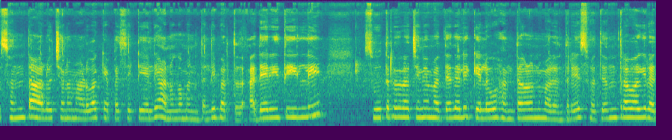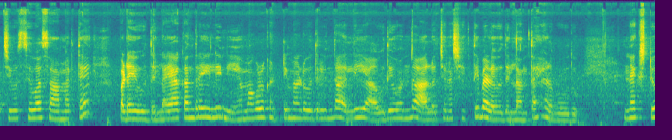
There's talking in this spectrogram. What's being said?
ಸ್ವಂತ ಆಲೋಚನೆ ಮಾಡುವ ಕೆಪಾಸಿಟಿಯಲ್ಲಿ ಅನುಗಮನದಲ್ಲಿ ಬರ್ತದೆ. ಅದೇ ರೀತಿ ಇಲ್ಲಿ ಸೂತ್ರದ ರಚನೆ ಮಧ್ಯದಲ್ಲಿ ಕೆಲವು ಹಂತಗಳನ್ನು ಮರೆತರೆ ಸ್ವತಂತ್ರವಾಗಿ ರಚಿಸುವ ಸಾಮರ್ಥ್ಯ ಪಡೆಯುವುದಿಲ್ಲ. ಯಾಕಂದರೆ ಇಲ್ಲಿ ನಿಯಮಗಳು ಗಟ್ಟಿ ಮಾಡುವುದರಿಂದ ಅಲ್ಲಿ ಯಾವುದೇ ಒಂದು ಆಲೋಚನಾ ಶಕ್ತಿ ಬೆಳೆಯುವುದಿಲ್ಲ ಅಂತ ಹೇಳ್ಬೋದು. ನೆಕ್ಸ್ಟು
